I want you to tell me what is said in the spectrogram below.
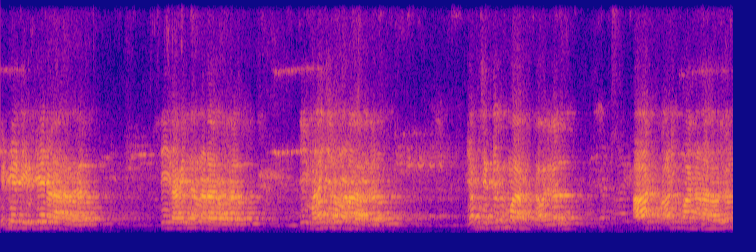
எம்ஏடி விஜயநடார் அவர்கள் ஸ்ரீ ரவீந்திரன் நடார் அவர்கள் ஸ்ரீ மலைச்செல்வன் நடார் அவர்கள் எம். செந்தில்குமார் அவர்கள் ஆர். பழனிக்குமார் நடார் அவர்கள்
